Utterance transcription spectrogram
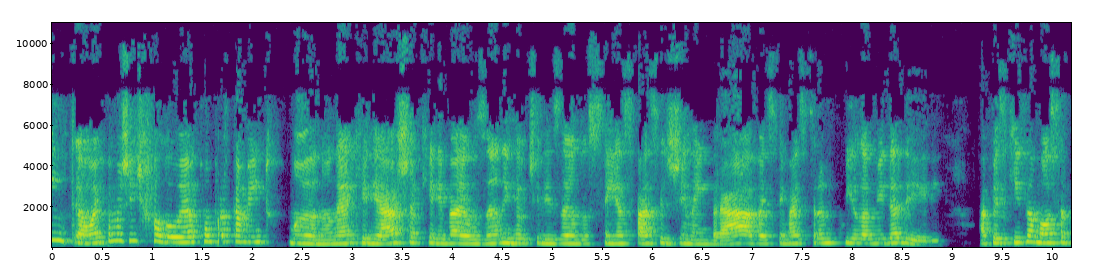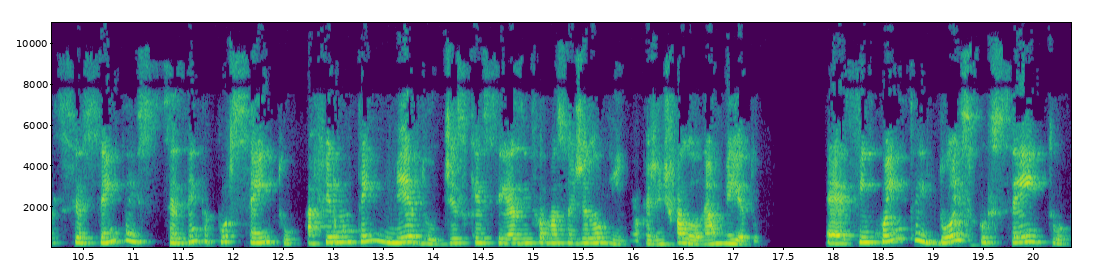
Então, é como a gente falou, é o comportamento humano, né? Que ele acha que ele vai usando e reutilizando senhas fáceis de lembrar, vai ser mais tranquila a vida dele. A pesquisa mostra que 60%, 60% afirmam ter medo de esquecer as informações de login, é o que a gente falou, né? O medo. É, 52%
